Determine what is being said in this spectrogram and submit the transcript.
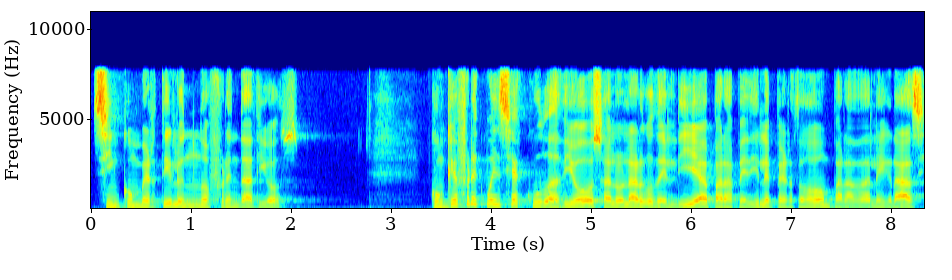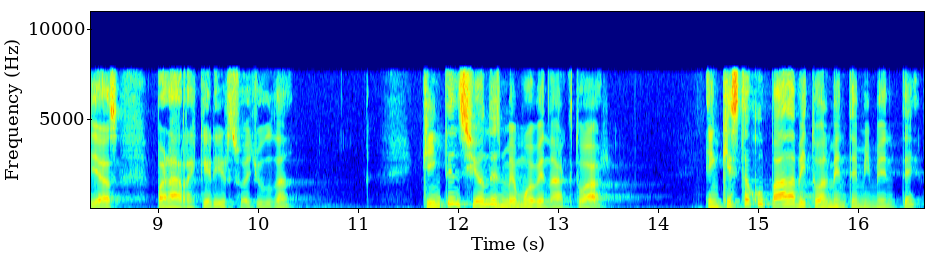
sin convertirlo en una ofrenda a Dios? ¿Con qué frecuencia acudo a Dios a lo largo del día para pedirle perdón, para darle gracias, para requerir su ayuda? ¿Qué intenciones me mueven a actuar? ¿En qué está ocupada habitualmente mi mente?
